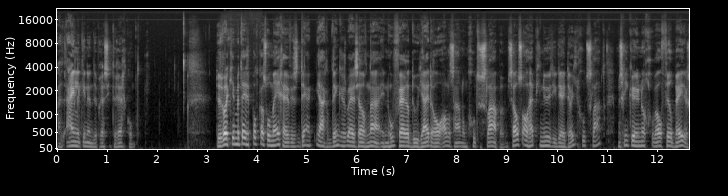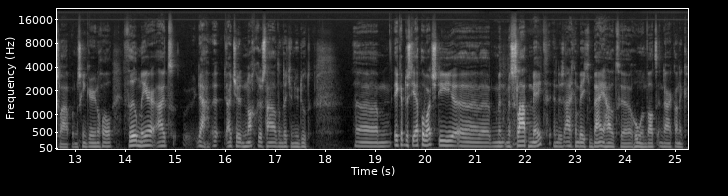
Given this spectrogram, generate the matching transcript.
uiteindelijk in een depressie terechtkomt. Dus wat ik je met deze podcast wil meegeven is, denk, ja, denk eens bij jezelf na. In hoeverre doe jij er al alles aan om goed te slapen? Zelfs al heb je nu het idee dat je goed slaapt, misschien kun je nog wel veel beter slapen. Misschien kun je nog wel veel meer uit, ja, uit je nachtrust halen dan dat je nu doet. Um, ik heb dus die Apple Watch die uh, mijn, slaap meet en dus eigenlijk een beetje bijhoudt uh, hoe en wat. En daar kan ik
